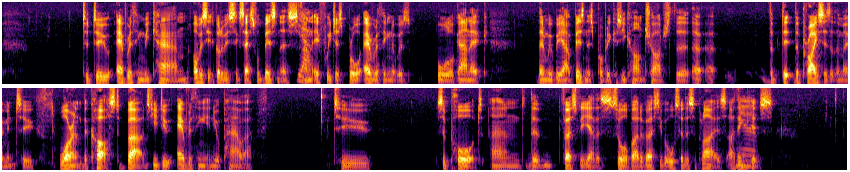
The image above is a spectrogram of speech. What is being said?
to do everything we can. Obviously, it's got to be a successful business, Yeah. and if we just brought everything that was all organic, then we'd be out of business probably because you can't charge the. Uh, uh, the the prices at the moment to warrant the cost, but you do everything in your power to support and the firstly yeah the soil biodiversity but also the suppliers i think Yeah. it's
